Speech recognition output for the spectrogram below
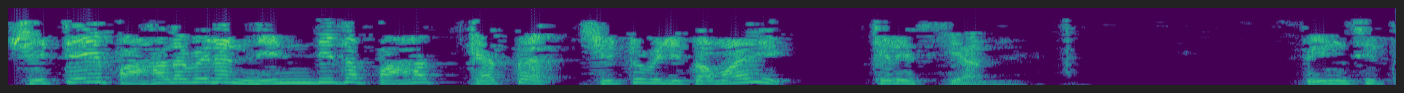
සිතේ පහළ වෙන නින්දිත පහත් කැත සිතුවිලි තමයි කෙලෙස් කියන්නේ. පින්සිත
